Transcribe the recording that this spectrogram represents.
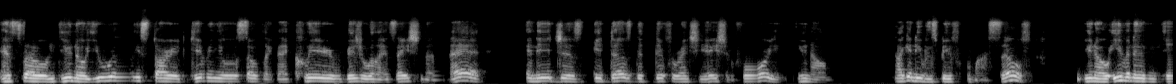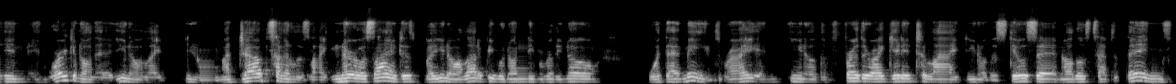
And so, you know, you really started giving yourself like that clear visualization of that. And it just it does the differentiation for you. You know, I can even speak for myself you know, even in, in, in work and all that, you know, like, you know, my job title is like neuroscientist, but, you know, a lot of people don't even really know what that means, right? And you know, the further I get into like you know the skill set and all those types of things,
